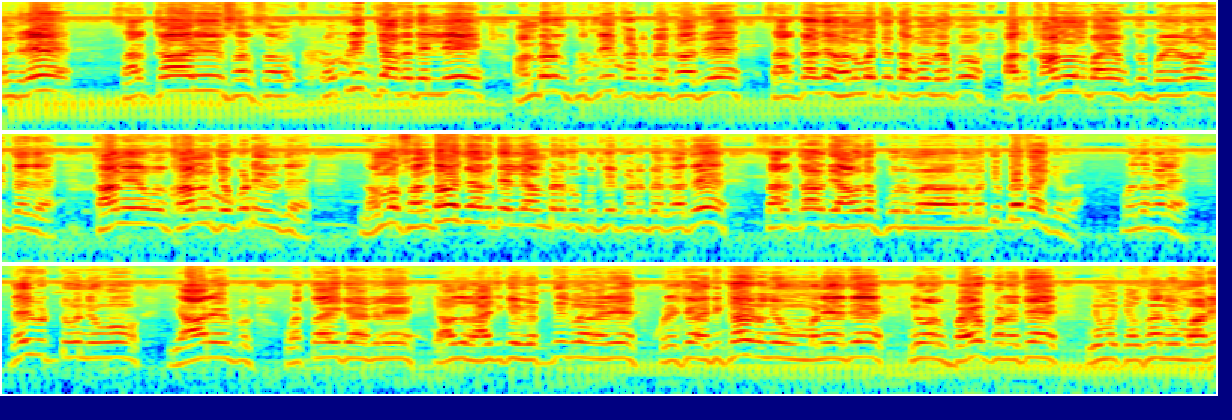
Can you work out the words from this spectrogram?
ಅಂದ್ರೆ ಸರ್ಕಾರಿ ಪಬ್ಲಿಕ್ ಜಾಗದಲ್ಲಿ ಅಂಬೇಡ್ಕರ್ ಪುತ್ಲಿ ಕಟ್ಟಬೇಕಾದ್ರೆ ಸರ್ಕಾರದ ಅನುಮತಿ ತಗೊಬೇಕು, ಅದು ಕಾನೂನು ಬಾಯ ಇರ್ತದೆ ಕಾನೂನು ಕಾನೂನು ಚೌಕಟ್ಟು ಇರುತ್ತೆ. ನಮ್ಮ ಸ್ವಂತ ಜಾಗದಲ್ಲಿ ಅಂಬೇಡ್ಕರ್ ಪುತ್ಲಿ ಕಟ್ಟಬೇಕಾದ್ರೆ ಸರ್ಕಾರದ ಯಾವುದೇ ಪೂರ್ವ ಅನುಮತಿ ಬೇಕಾಗಿಲ್ಲ. ಒಂದು ಕಡೆ ದಯವಿಟ್ಟು ನೀವು ಯಾರೇ ಒತ್ತಾಯಿಗಾಗಲಿ ಯಾವುದೇ ರಾಜಕೀಯ ವ್ಯಕ್ತಿಗಳಾಗಲಿ ಪ್ರಶ್ನೆ ಅಧಿಕಾರಿಗಳು ನೀವು ಮನೆಯದೆ, ನೀವು ಅವ್ರಿಗೆ ಭಯ ಪಡದೆ ನಿಮ್ಮ ಕೆಲಸ ನೀವು ಮಾಡಿ,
